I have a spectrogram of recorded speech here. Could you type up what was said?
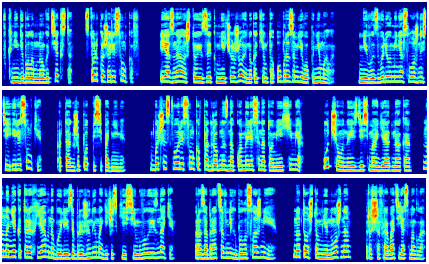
В книге было много текста, столько же рисунков. Я знала, что язык мне чужой, но каким-то образом его понимала. Не вызвали у меня сложностей и рисунки, а также подписи под ними. Большинство рисунков подробно знакомили с анатомией химер. Ученые здесь маги, однако, но на некоторых явно были изображены магические символы и знаки. Разобраться в них было сложнее, но то, что мне нужно, расшифровать я смогла.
